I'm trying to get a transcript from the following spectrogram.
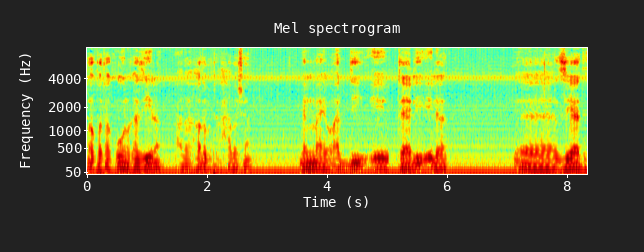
سوف تكون غزيرة على هضبة الحبشة مما يؤدي بالتالي إلى آه، زيادة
